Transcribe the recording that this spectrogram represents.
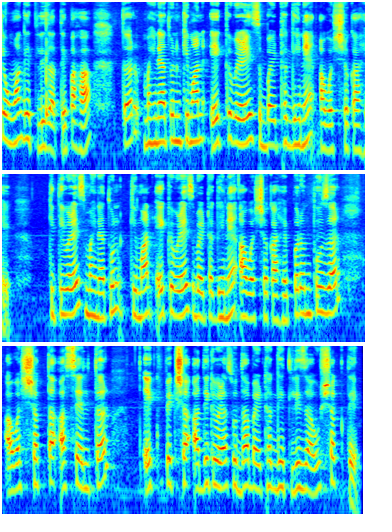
केव्हा घेतली जाते पहा. तर महिन्यातून किमान एक वेळेस बैठक घेणे आवश्यक आहे. किती वेळेस? महिन्यातून किमान एक वेळेस बैठक घेणे आवश्यक आहे. परंतु जर आवश्यकता असेल तर एकपेक्षा अधिक वेळासुद्धा बैठक घेतली जाऊ शकते.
